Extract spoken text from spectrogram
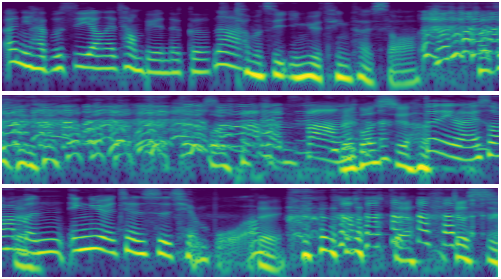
哎，你还不是？一样在唱别人的歌，那他们自己音乐听太少啊。他这个说的很棒，没关系啊。对你来说，他们音乐见识浅薄啊。对，对啊，就是。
